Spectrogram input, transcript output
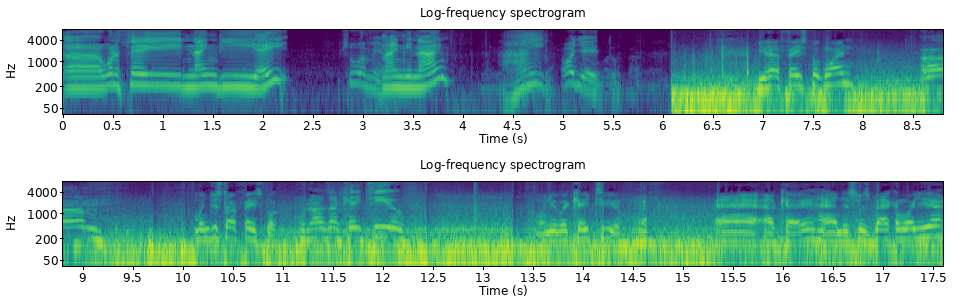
uh, I want to say 98, Sube mío. 99. Ay, Oye esto. You have Facebook when? Um, When you start Facebook? when I was on KTU. When you were KTU. Uh, okay, and this was back in what year?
